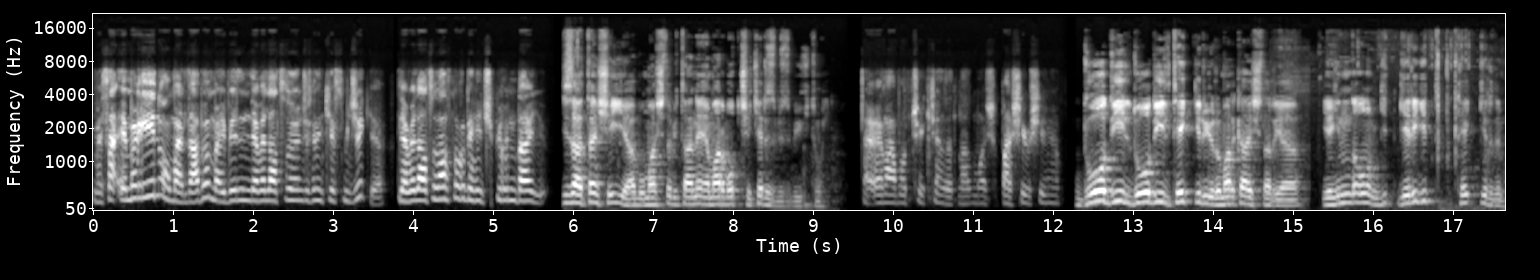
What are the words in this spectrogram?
mesela MR iyi normalde abi ama Ebel'in level 6'dan önce seni kesmeyecek ya. Level 6'dan sonra da ürünü daha iyi. Ki zaten şey ya bu maçta bir tane MR bot çekeriz biz büyük ihtimal. Ya, MR bot çekeceksin zaten abi maç. Başka bir şey yok. Duo değil, duo değil. Tek giriyorum arkadaşlar ya. Yayında oğlum git geri git. Tek girdim.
